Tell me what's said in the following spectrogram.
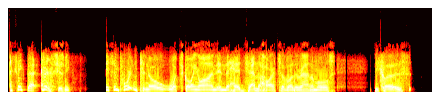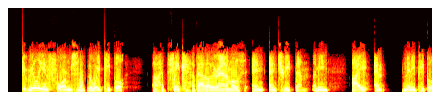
I think that excuse me, it's important to know what's going on in the heads and the hearts of other animals because it really informs the way people uh, think about other animals and, and treat them. I mean, I and many people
